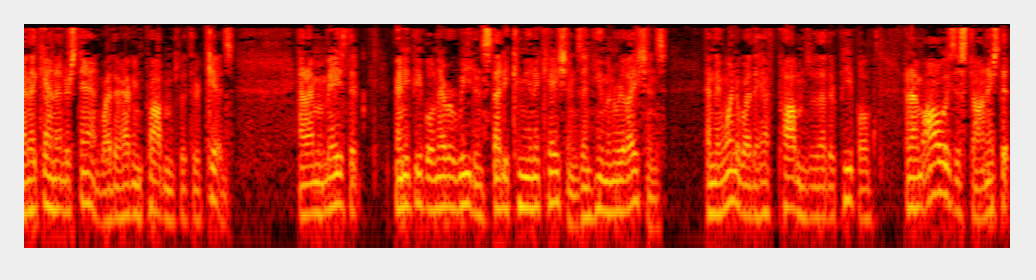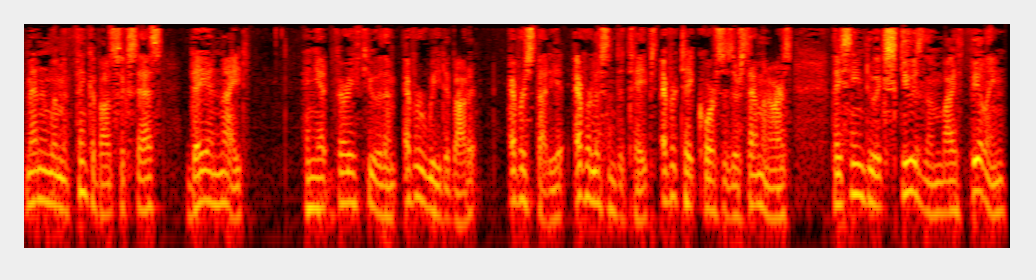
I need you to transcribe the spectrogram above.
and they can't understand why they're having problems with their kids. And I'm amazed that many people never read and study communications and human relations, and they wonder why they have problems with other people. And I'm always astonished that men and women think about success day and night, and yet very few of them ever read about it ever study it, ever listen to tapes, ever take courses or seminars, they seem to excuse them by feeling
